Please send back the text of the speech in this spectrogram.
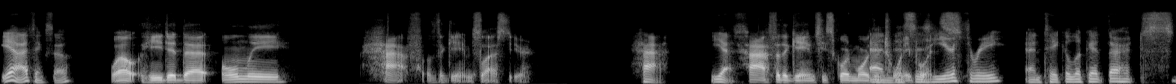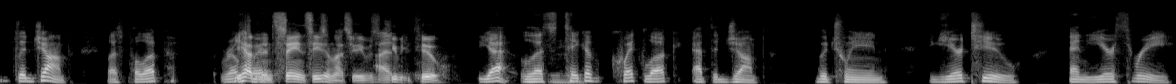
Yeah, I think so. Well, he did that only half of the games last year. Half. Yes. Half of the games he scored more than and 20 this points. is year three. And take a look at the the jump. Let's pull up real he had an insane season last year. He was a I- QB2. Yeah, let's Mhm. take a quick look at the jump between year two and year three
